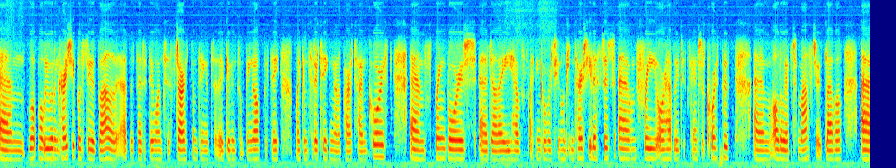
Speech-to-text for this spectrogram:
um, what, what we would encourage people to do as well, as I said, if they want to start something instead of giving something up, if they might consider taking on a part-time course, um, Springboard.ie uh, have, I think, over 230 listed um, free or heavily discounted courses, um, all the way up to master's level. Um,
